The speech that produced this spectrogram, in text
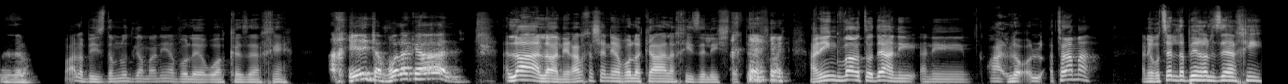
וזהו. וואלה, בהזדמנות גם אני אבוא לאירוע כזה, אחי. אחי, תבוא לקהל. לא, לא, נראה לך שאני אבוא לקהל, אחי, זה להשתתף רק. אני כבר, אתה יודע, אני, אני, וואי, לא, לא, אתה יודע מה? אני רוצה לדבר על זה, אחי,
